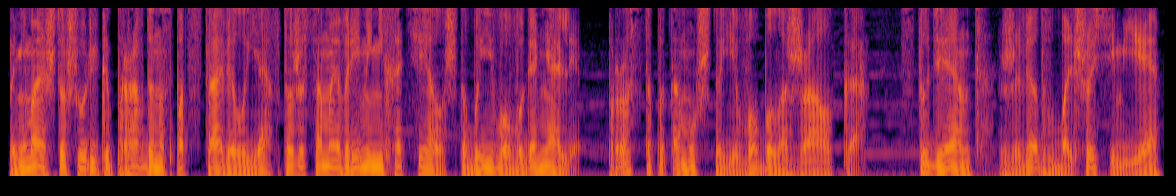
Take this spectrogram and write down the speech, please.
Понимая, что Шурик и правда нас подставил, я в то же самое время не хотел, чтобы его выгоняли. Просто потому, что его было жалко. Студент, живет в большой семье,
